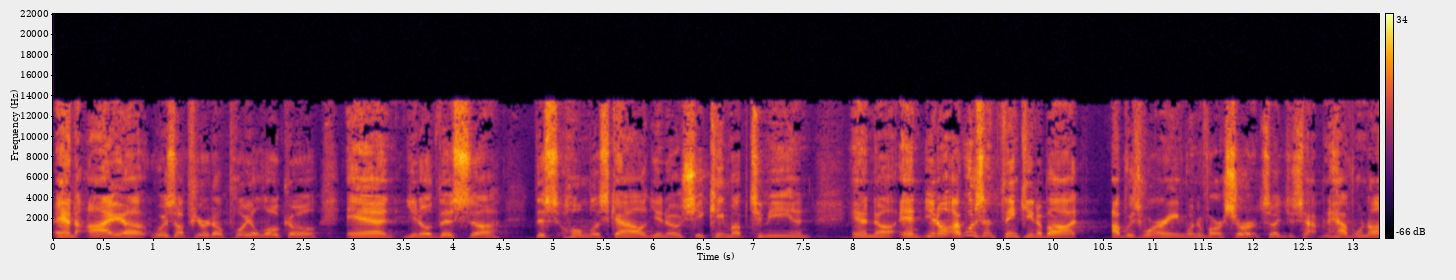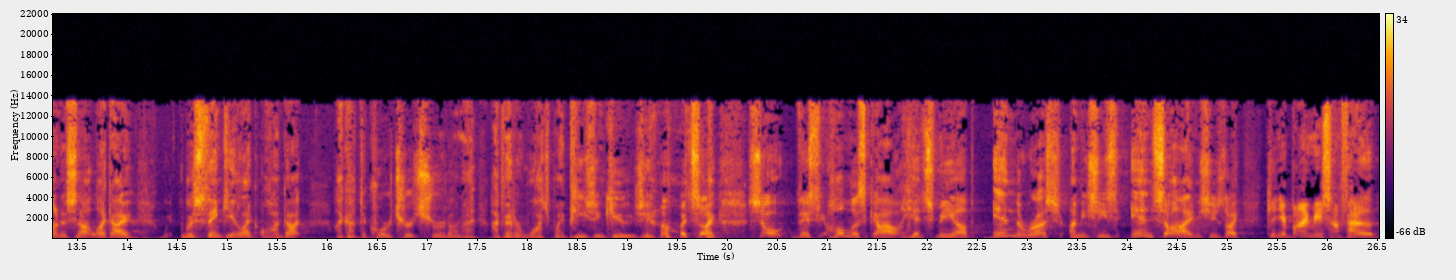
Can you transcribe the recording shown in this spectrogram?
and I uh, was up here at El Pollo Loco, and, you know, this, uh, this homeless gal, you know, she came up to me, and, and, uh, and, you know, I wasn't thinking about I was wearing one of our shirts. I just happened to have one on. It's not like I was thinking like, oh, I got I got the core church shirt on. I, I better watch my P's and Q's. You know, it's like, so this homeless gal hits me up in the restaurant. I mean, she's inside and she's like, Can you buy me some food?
